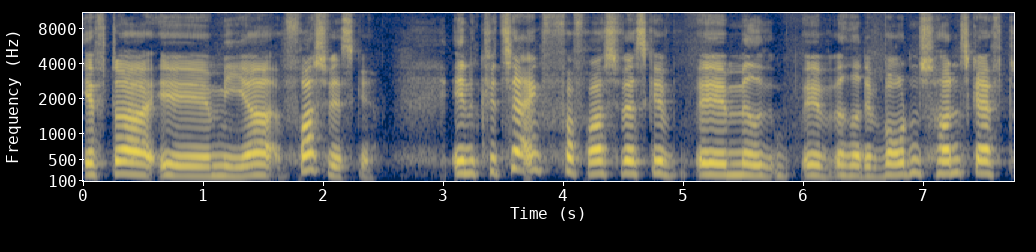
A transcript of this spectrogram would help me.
efter øh, mere frostvæske. En kvittering for frostvæske øh, med, øh, hvad hedder det, Vortens håndskrift,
